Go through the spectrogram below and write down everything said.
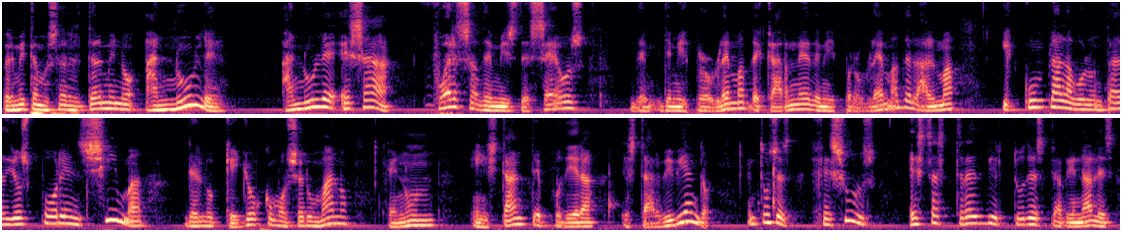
permítame usar el término, anule, anule esa fuerza de mis deseos, de, de mis problemas de carne, de mis problemas del alma, y cumpla la voluntad de Dios por encima de lo que yo como ser humano en un instante pudiera estar viviendo. Entonces Jesús, estas tres virtudes cardinales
